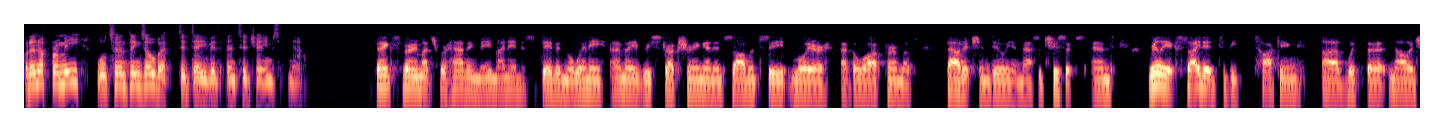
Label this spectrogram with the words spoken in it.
But enough from me, we'll turn things over to David and to James now. Thanks very much for having me. My name is David Mawhinney. I'm a restructuring and insolvency lawyer at the law firm of Bowditch and Dewey in Massachusetts, and really excited to be talking uh, with the knowledge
